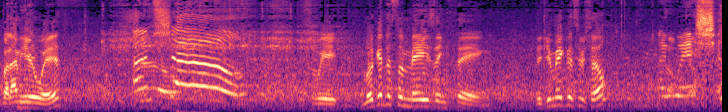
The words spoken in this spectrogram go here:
but I'm here with. I'm Shell. Sweet. Look at this amazing thing. Did you make this yourself? I wish.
